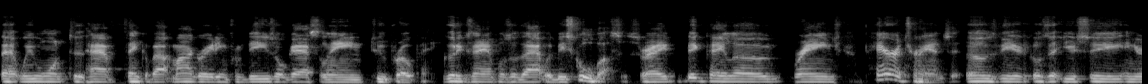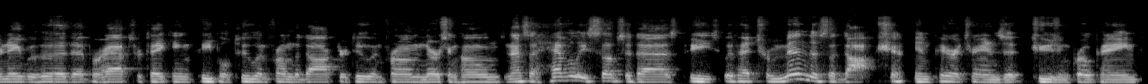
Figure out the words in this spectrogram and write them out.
that we want to have think about migrating from diesel gasoline to propane. Good examples of that would be school buses, right? Big payload, range, paratransit, those vehicles that you see in your neighborhood that perhaps are taking people to and from the doctor, to and from nursing homes. And that's a heavily subsidized piece. We've had tremendous adoption in paratransit choosing propane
